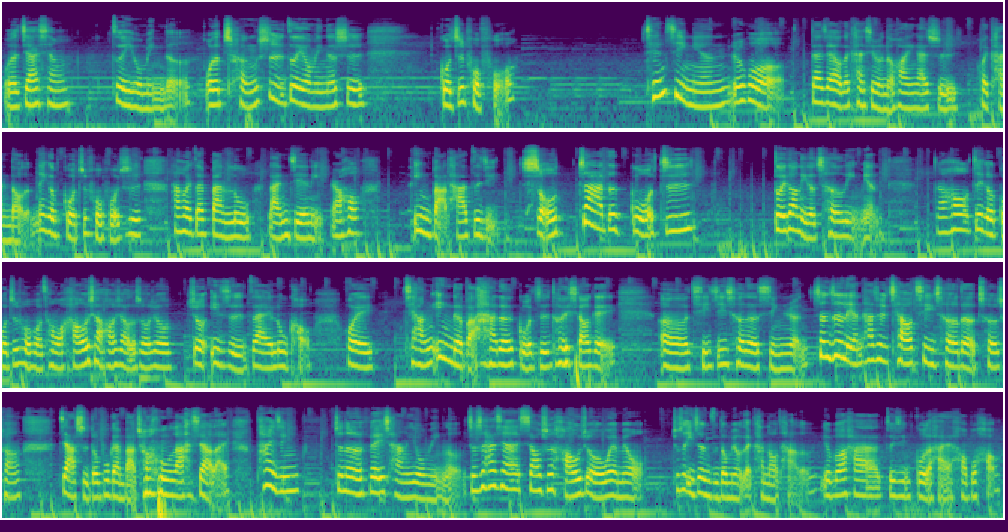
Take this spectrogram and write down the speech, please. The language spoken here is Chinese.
我的家乡最有名的，我的城市最有名的是果汁婆婆。前几年，如果大家有在看新闻的话，应该是会看到的。那个果汁婆婆就是她会在半路拦截你，然后硬把她自己手榨的果汁堆到你的车里面。然后这个果汁婆婆从我好小好小的时候就就一直在路口会强硬的把她的果汁推销给。呃，骑机车的行人，甚至连他去敲汽车的车窗，驾驶都不敢把窗户拉下来。他已经真的非常有名了，只是他现在消失好久了，我也没有，就是一阵子都没有再看到他了，也不知道他最近过得还好不好。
